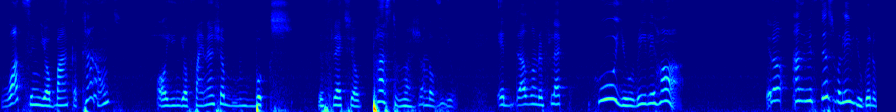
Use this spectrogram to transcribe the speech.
What's in your bank account or in your financial books reflects your past version of you. It doesn't reflect who you really are. You know, and with this belief, you're going to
